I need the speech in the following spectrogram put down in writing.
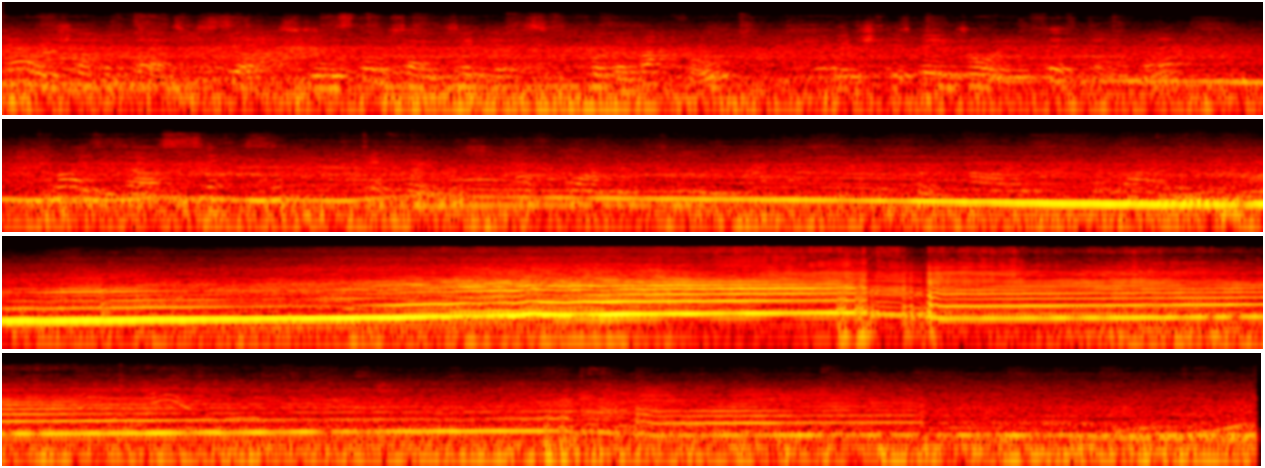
garage number 36, we're still selling tickets for the raffle, which is being drawn in 15 minutes. Prizes are six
